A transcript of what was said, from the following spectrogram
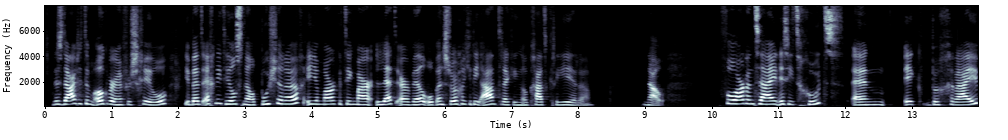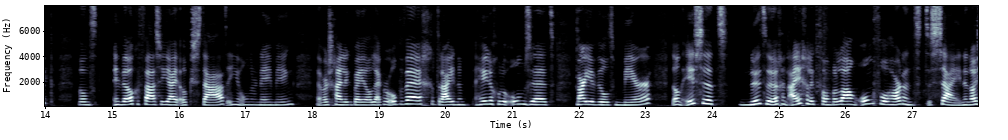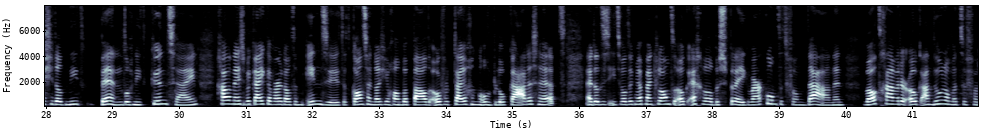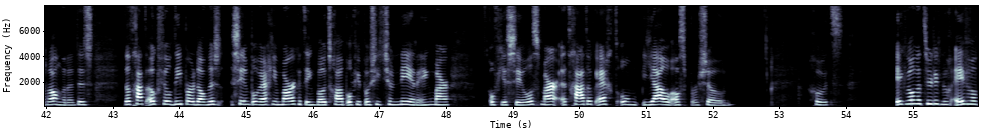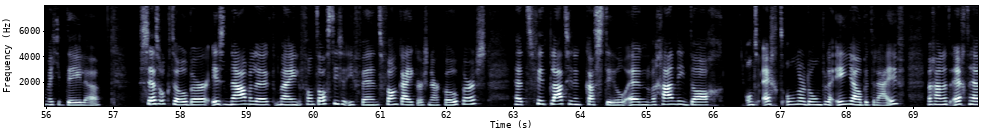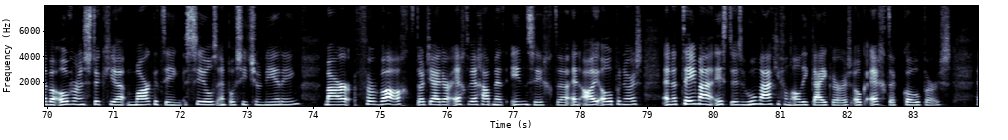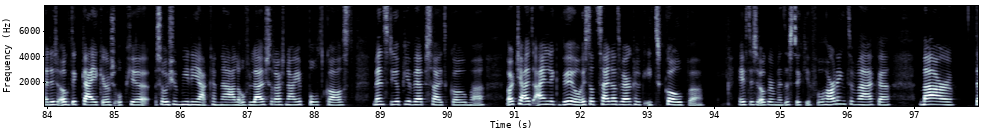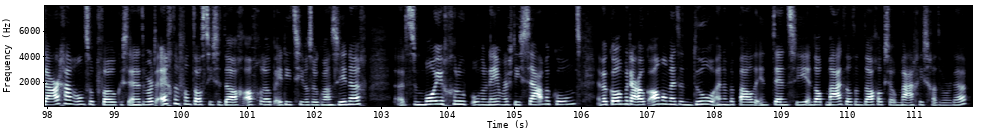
Dus daar zit hem ook weer een verschil. Je bent echt niet heel snel pusherig in je marketing, maar let er wel op en zorg dat je die aantrekking ook gaat creëren. Nou, volhardend zijn is iets goeds. En ik begrijp, want in welke fase jij ook staat in je onderneming. En waarschijnlijk ben je al lekker op weg, draai je een hele goede omzet, maar je wilt meer. Dan is het nuttig en eigenlijk van belang om volhardend te zijn. En als je dat niet bent of niet kunt zijn, ga dan eens bekijken waar dat hem in zit. Het kan zijn dat je gewoon bepaalde overtuigingen of blokkades hebt. En dat is iets wat ik met mijn klanten ook echt wel bespreek. Waar komt het vandaan? En wat gaan we er ook aan doen om het te veranderen? Dus dat gaat ook veel dieper dan dus simpelweg je marketingboodschap of je positionering, maar of je sales, maar het gaat ook echt om jou als persoon. Goed. Ik wil natuurlijk nog even wat met je delen. 6 oktober is namelijk mijn fantastische event van kijkers naar kopers. Het vindt plaats in een kasteel en we gaan die dag ons echt onderdompelen in jouw bedrijf. We gaan het echt hebben over een stukje marketing, sales en positionering. Maar verwacht dat jij daar echt weggaat met inzichten en eye-openers. En het thema is dus hoe maak je van al die kijkers ook echte kopers. Het is ook de kijkers op je social media kanalen of luisteraars naar je podcast. Mensen die op je website komen. Wat je uiteindelijk wil is dat zij daadwerkelijk iets kopen. Heeft dus ook weer met een stukje volharding te maken. Maar daar gaan we ons op focussen. En het wordt echt een fantastische dag. Afgelopen editie was ook waanzinnig. Het is een mooie groep ondernemers die samenkomt. En we komen daar ook allemaal met een doel en een bepaalde intentie. En dat maakt dat een dag ook zo magisch gaat worden.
